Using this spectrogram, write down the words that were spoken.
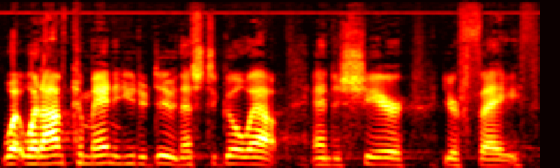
what, what I've commanded you to do, and that's to go out and to share your faith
